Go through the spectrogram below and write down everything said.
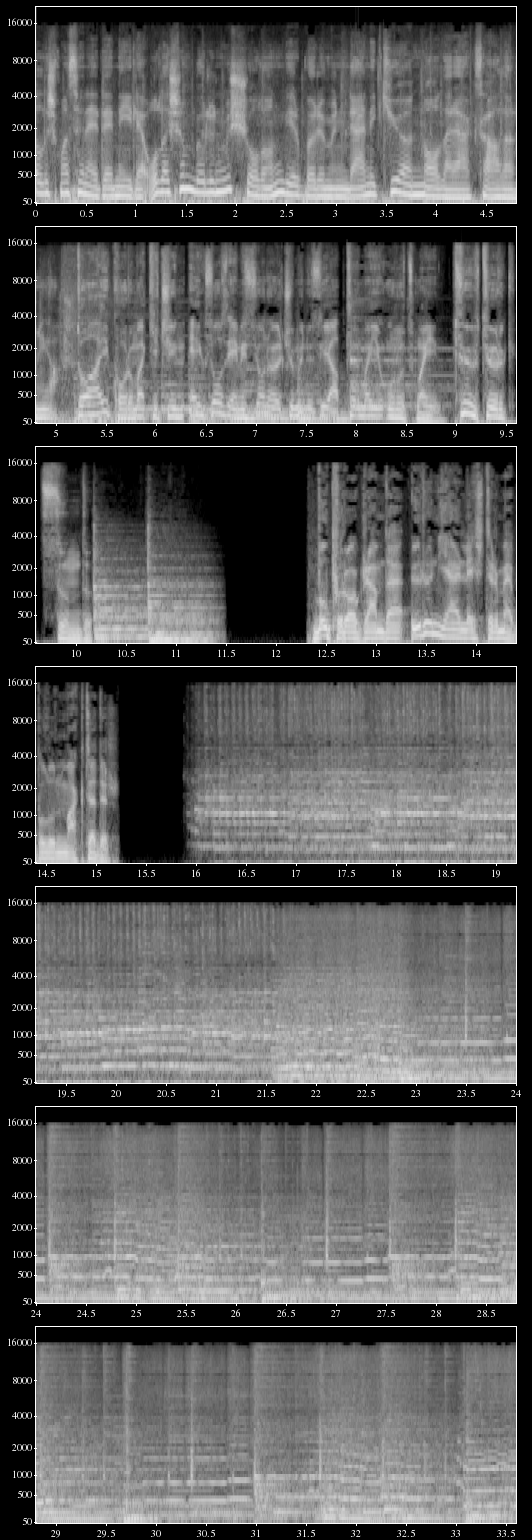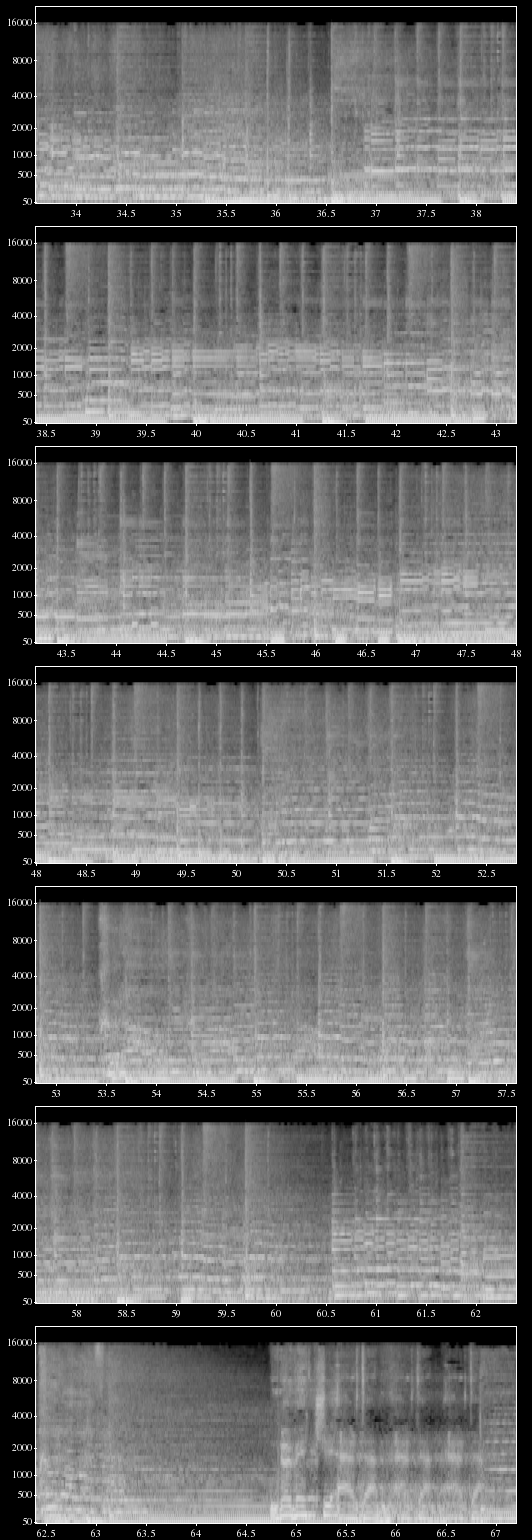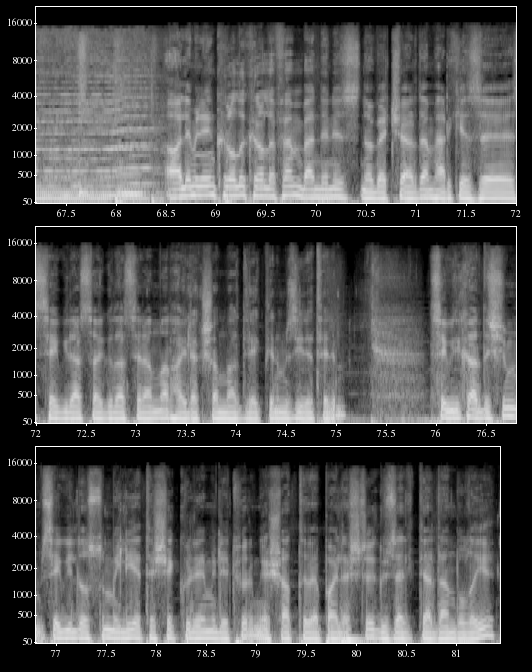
çalışması nedeniyle ulaşım bölünmüş yolun bir bölümünden iki yönlü olarak sağlanıyor. Doğayı korumak için egzoz emisyon ölçümünüzü yaptırmayı unutmayın. TÜV TÜRK sundu. Bu programda ürün yerleştirme bulunmaktadır. Nöbetçi Erdem. Erdem Erdem. Alemin en kralı kral efem bendeniz Nöbetçi Erdem. Herkese sevgiler saygılar selamlar hayırlı akşamlar dileklerimizi iletelim. Sevgili kardeşim, sevgili dostum Melih'e teşekkürlerimi iletiyorum. Yaşattığı ve paylaştığı güzelliklerden dolayı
